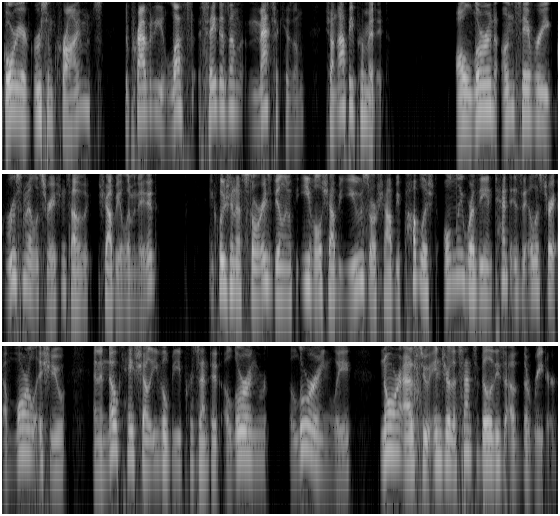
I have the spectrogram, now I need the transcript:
gory or gruesome crimes, depravity, lust, sadism, masochism shall not be permitted. All lurid, unsavory, gruesome illustrations shall be eliminated. Inclusion of stories dealing with evil shall be used or shall be published only where the intent is to illustrate a moral issue, and in no case shall evil be presented alluring, alluringly nor as to injure the sensibilities of the reader.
